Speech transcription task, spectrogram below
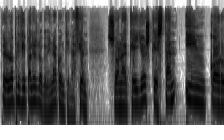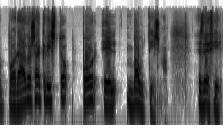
pero lo principal es lo que viene a continuación. Son aquellos que están incorporados a Cristo por el bautismo. Es decir,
